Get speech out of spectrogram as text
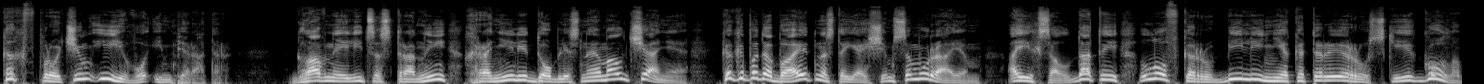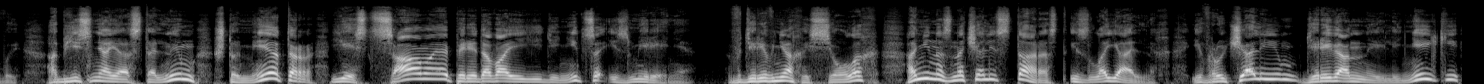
как, впрочем, и его император. Главные лица страны хранили доблестное молчание, как и подобает настоящим самураям — а их солдаты ловко рубили некоторые русские головы, объясняя остальным, что метр есть самая передовая единица измерения. В деревнях и селах они назначали старост из лояльных и вручали им деревянные линейки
